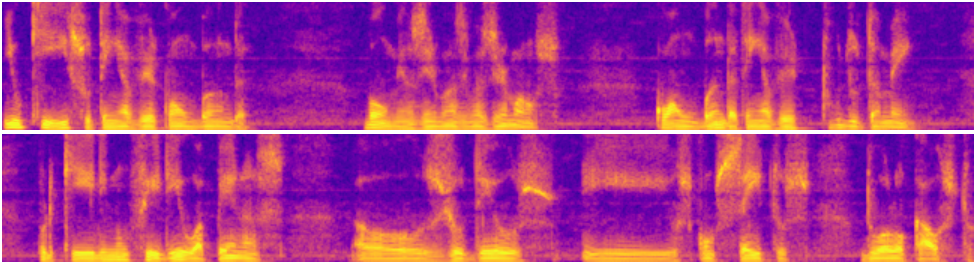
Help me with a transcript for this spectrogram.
E o que isso tem a ver com a Umbanda? Bom, meus irmãos e meus irmãos, com a Umbanda tem a ver tudo também, porque ele não feriu apenas os judeus e os conceitos do Holocausto.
